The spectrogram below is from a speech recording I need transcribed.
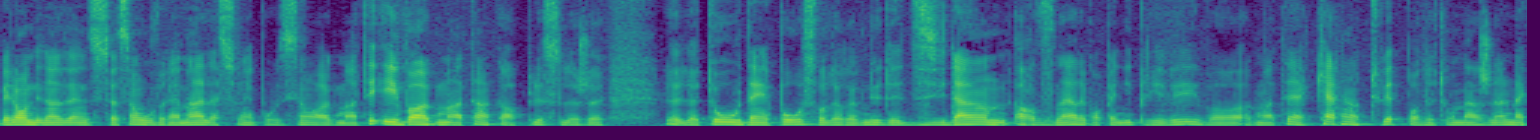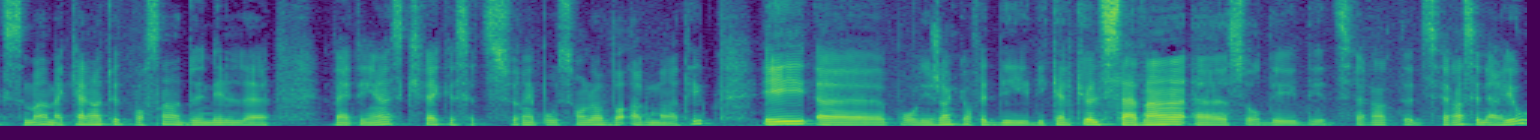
mais là, on est dans une situation où vraiment la surimposition a augmenté et va augmenter encore plus. Le, le, taux d'impôt sur le revenu de dividendes ordinaire de compagnies privées va augmenter à 48% pour le taux marginal maximum, à 48 en 2021, ce qui fait que cette surimposition-là va augmenter. Et euh, pour les gens qui ont fait des, calculs savants euh, sur des, différentes, différents scénarios,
